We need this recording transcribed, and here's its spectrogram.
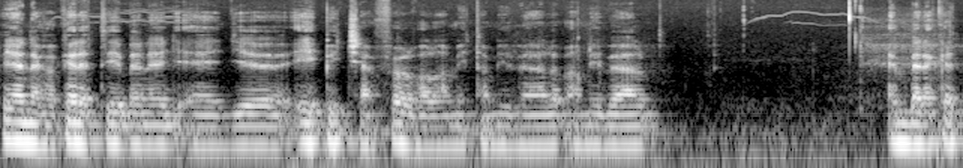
hogy ennek a keretében egy, egy építsen föl valamit, amivel, amivel embereket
